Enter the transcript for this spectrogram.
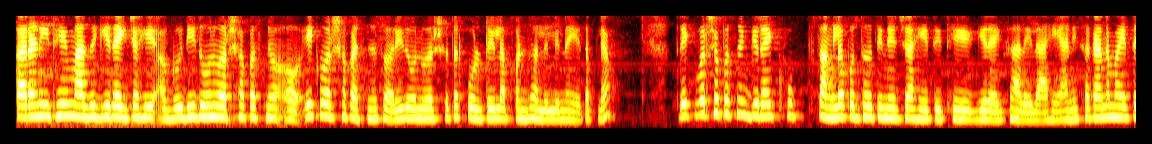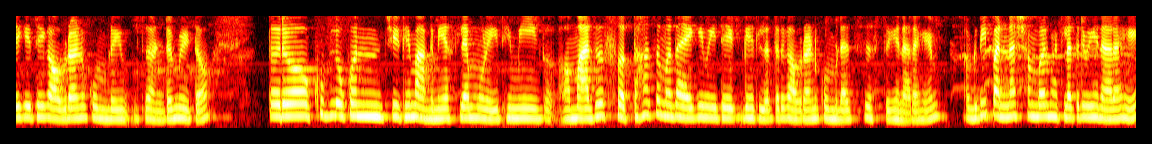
कारण इथे माझं गिराईक जे आहे अगदी दोन वर्षापासून एक वर्षापासून सॉरी दोन वर्ष तर पोल्ट्रीला पण झालेले नाही आहेत आपल्या. तर एक वर्षापासून गिराईक खूप चांगल्या पद्धतीने जे आहे तिथे गिराईक झालेलं आहे. आणि सगळ्यांना माहिती आहे की इथे गावरान कोंबडीचं अंडं मिळतं. तर खूप लोकांची इथे मागणी असल्यामुळे इथे मी माझं स्वतःचं मत आहे की मी इथे घेतलं तर गावरान कोंबड्याच जास्त घेणार आहे. अगदी पन्नास शंभर म्हटलं तरी मी घेणार आहे.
